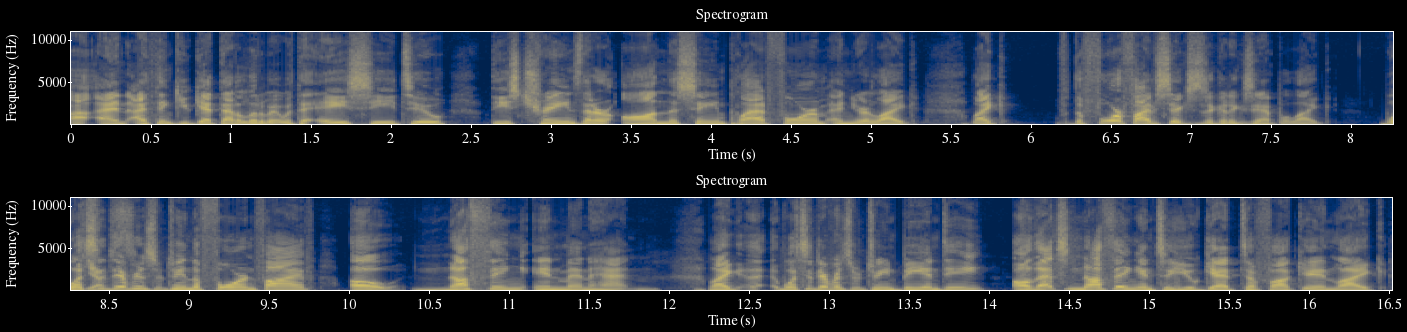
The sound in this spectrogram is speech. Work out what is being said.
uh, and I think you get that a little bit with the AC too. These trains that are on the same platform, and you're like, like the four, five, six is a good example. Like, what's Yes. the difference between the four and five? Oh, nothing in Manhattan. Like, uh, what's the difference between B and D? Oh, that's nothing until you get to fucking like,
